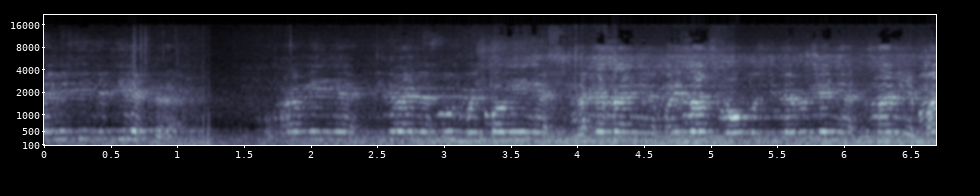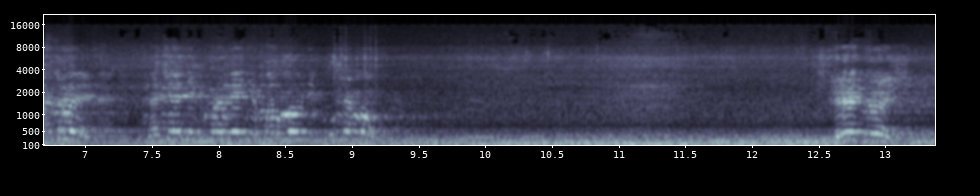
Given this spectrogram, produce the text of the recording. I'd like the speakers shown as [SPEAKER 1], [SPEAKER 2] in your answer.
[SPEAKER 1] заместитель директора Управления Федеральной службы исполнения наказания по Рязанской области вероучения знамени построено. Начальник управления полковник Ушаков.
[SPEAKER 2] Следующий.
